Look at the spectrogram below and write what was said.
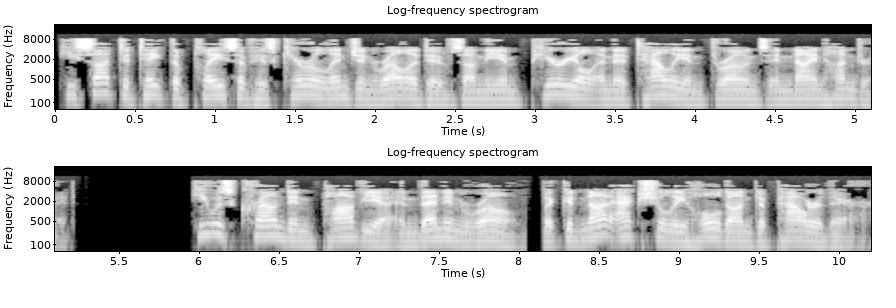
he sought to take the place of his Carolingian relatives on the imperial and Italian thrones in 900. He was crowned in Pavia and then in Rome, but could not actually hold on to power there.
